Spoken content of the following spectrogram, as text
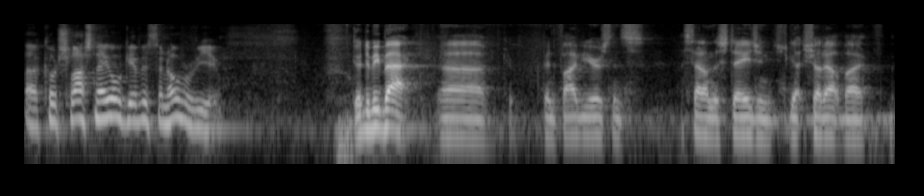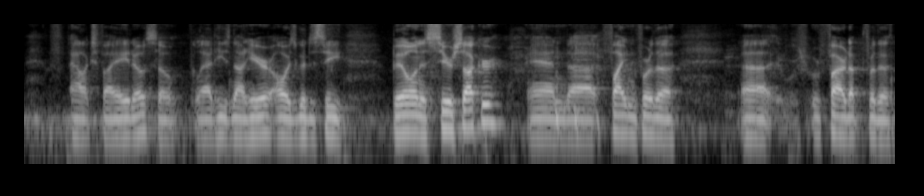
uh, Coach Schlossnagle, give us an overview. Good to be back. Uh, been five years since I sat on the stage and got shut out by Alex Faedo, so glad he's not here. Always good to see Bill and his seersucker and uh, fighting for the. Uh, we're fired up for the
